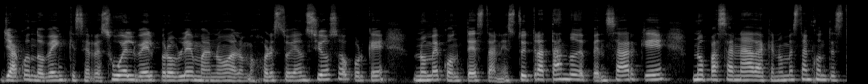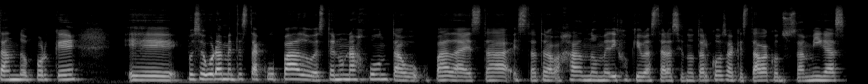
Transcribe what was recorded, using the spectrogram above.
ya cuando ven que se resuelve el problema, ¿no? A lo mejor estoy ansioso porque no me contestan, estoy tratando de pensar que no pasa nada, que no me están contestando porque eh, pues seguramente está ocupado, está en una junta o ocupada, está, está trabajando, me dijo que iba a estar haciendo tal cosa, que estaba con sus amigas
